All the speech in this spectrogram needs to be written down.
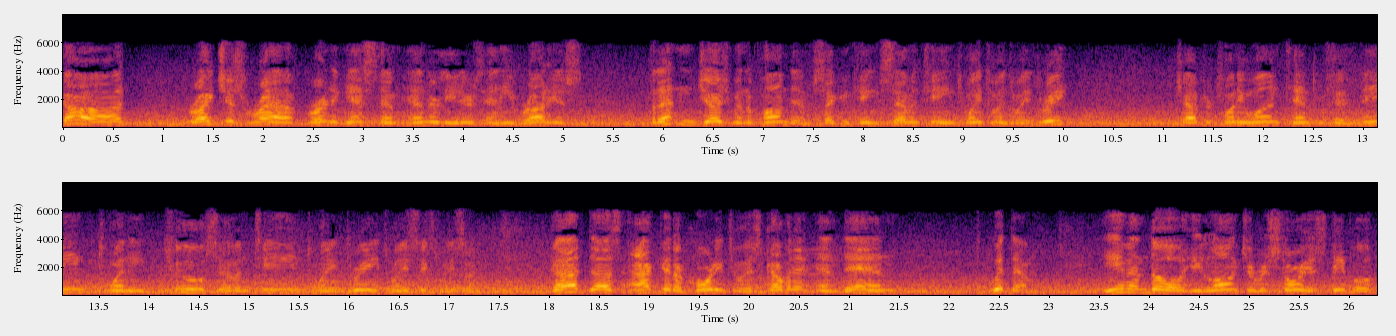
God, righteous wrath, burned against them and their leaders, and he brought his threatened judgment upon them. 2 Kings 17, 22 and 23 chapter 21, 10 through 15, 22, 17, 23, 26, 27. God thus acted according to his covenant and then with them, even though he longed to restore his people.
